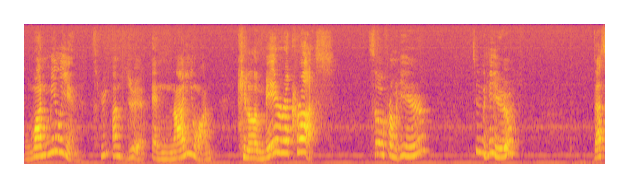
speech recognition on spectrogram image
1,391 kilometer across. So from here to here, that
